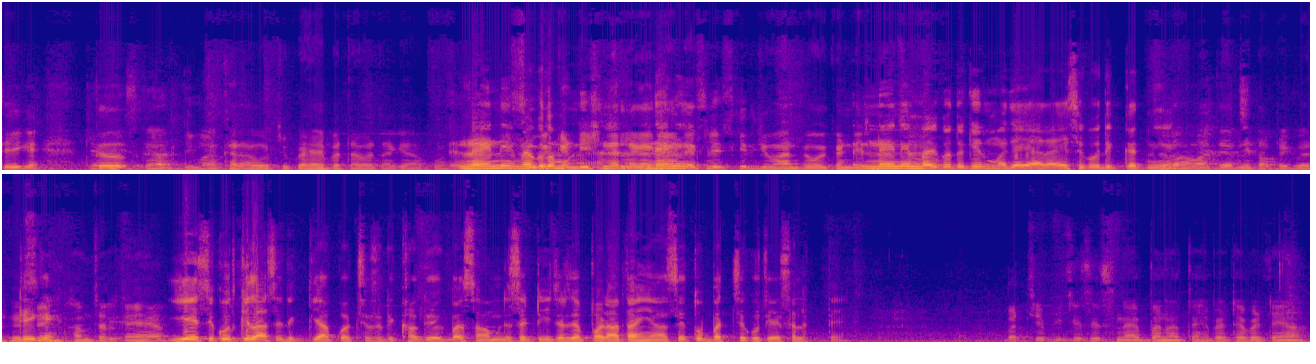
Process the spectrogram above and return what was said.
ठीक है तो इसका दिमाग खराब हो चुका है? बता बता के आपको। नहीं नहीं मेरे को तो कंडीशनर लगा नहीं नहीं। इसलिए इसकी ज़ुबान पे कोई कंडीशनर नहीं नहीं मेरे को तो खैर मज़ा ही आ रहा है ऐसे कोई दिक्कत नहीं है। हम आते हैं अपने टॉपिक पर ठीक है। हम चलते हैं ये ऐसी कुछ क्लासें दिखती है आपको अच्छे से दिखाती हूँ। एक बार सामने से टीचर जब पढ़ाता है यहाँ से तो बच्चे कुछ ऐसा लगते हैं। बच्चे पीछे से स्नैप बनाते हैं बैठे बैठे यहाँ।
